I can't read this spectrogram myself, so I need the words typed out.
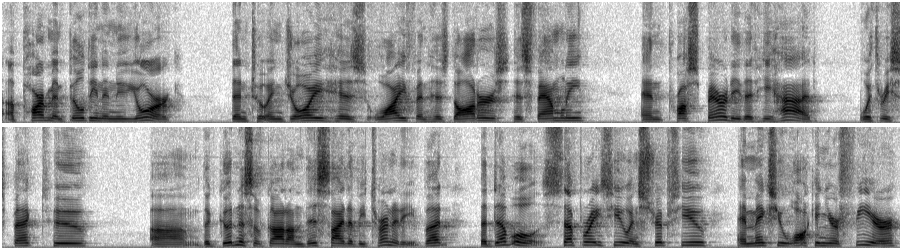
apartment building in New York than to enjoy his wife and his daughters, his family, and prosperity that he had with respect to um, the goodness of God on this side of eternity. But the devil separates you and strips you and makes you walk in your fear,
